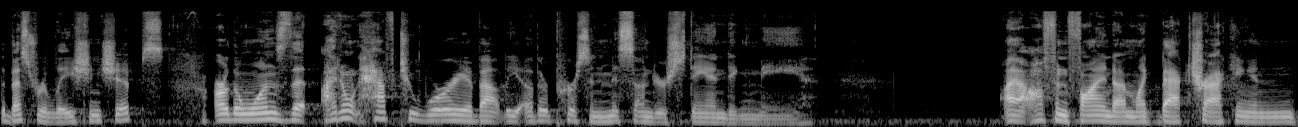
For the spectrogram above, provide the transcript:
the best relationships, are the ones that I don't have to worry about the other person misunderstanding me. I often find I'm like backtracking and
